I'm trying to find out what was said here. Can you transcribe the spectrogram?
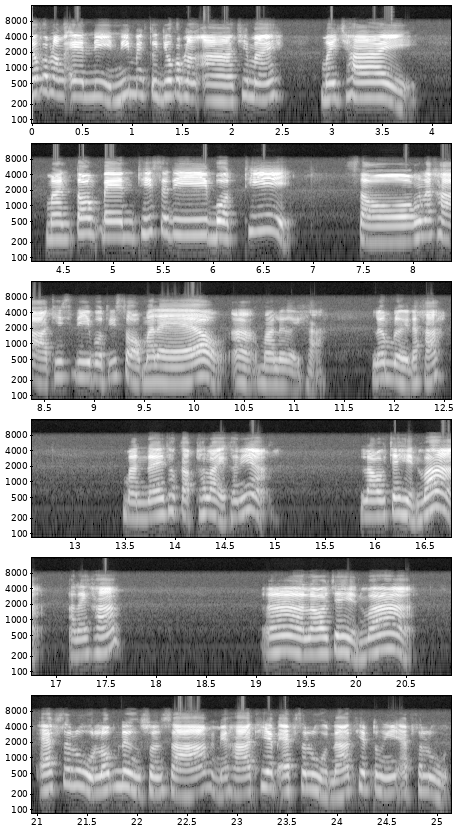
ยกกำลัง n นี่ นี่มันก็ยกกำลัง r ใช่ไหม ไม่ใช่ มันต้องเป็นทฤษฎีบทที่2นะคะ ทฤษฎีบทที่ 2 มาแล้ว อะ มาเลยค่ะ เริ่มเลยนะคะ มันได้เท่ากับเท่าไหร่คะเนี่ย เราจะเห็นว่า อะไรคะอ่าเราจะเห็นว่า absolute ลบหนึ่งส่วนสามเห็นไหมคะ เทียบ absolute นะ เทียบตรงนี้ absolute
